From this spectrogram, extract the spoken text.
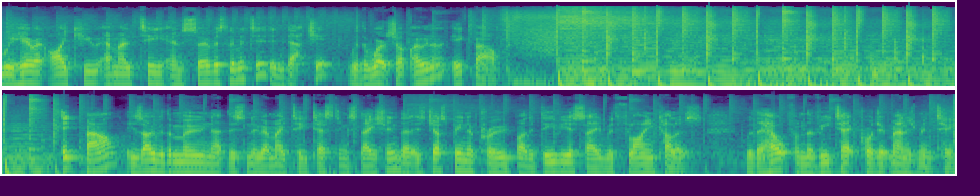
we're here at IQ MOT and Service Limited in Datchet with the workshop owner Iqbal. Iqbal is over the moon at this new MOT testing station that has just been approved by the DVSA with flying colours, with the help from the V-Tech project management team.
